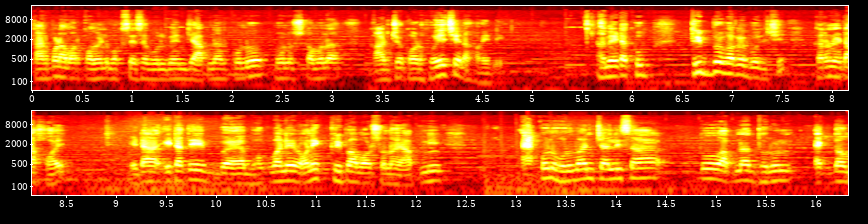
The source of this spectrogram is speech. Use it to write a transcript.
তারপর আমার কমেন্ট বক্সে এসে বলবেন যে আপনার কোনো মনস্কামনা কার্যকর হয়েছে না হয়নি। আমি এটা খুব তীব্রভাবে বলছি, কারণ এটা হয়। এটা, এটাতে ভগবানের অনেক কৃপা বর্ষণ হয়। আপনি এখন হনুমান চালিসা তো আপনার ধরুন একদম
